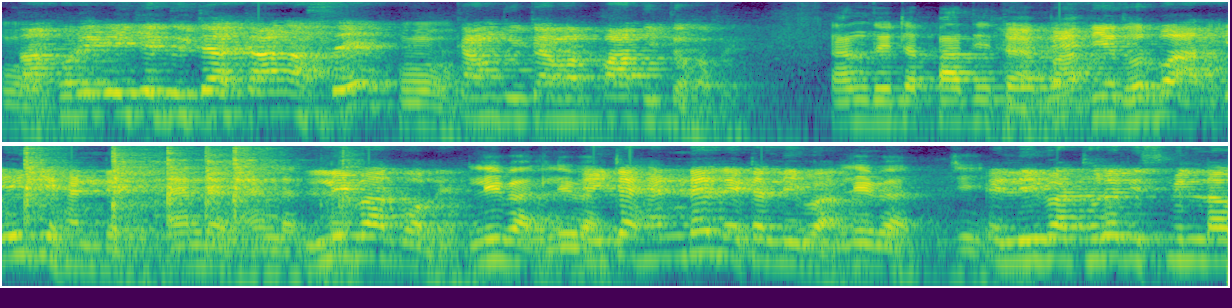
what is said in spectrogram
তারপরে এই যে দুইটা কান আছে। কান দুইটা আমার পা দিতে হবে। কান দুইটা পা দিতে হ্যাঁ, হবে। পা দিয়ে ধরবো আর এই যে হ্যান্ডেল হ্যান্ডেল হ্যান্ডেল লিভার বলে। লিভার লিভার এইটা হ্যান্ডেল এটা লিভার লিভার জি। এই লিভার ধরে বিসমিল্লাহ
